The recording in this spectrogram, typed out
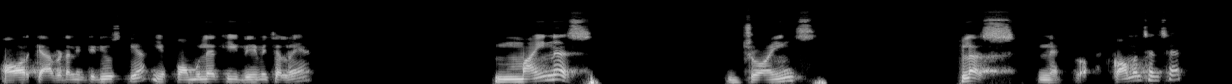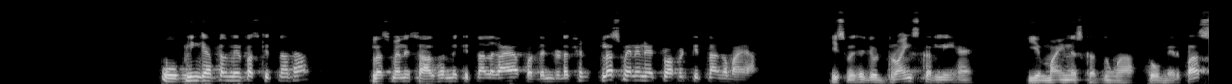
और कैपिटल इंट्रोड्यूस किया, ये फॉर्मूला की वे में चल रहे हैं। Minus drawings plus net profit common sense है? ओपनिंग कैपिटल मेरे पास कितना था? प्लस मैंने साल भर में कितना लगाया फर्दर इंट्रोडक्शन प्लस मैंने नेट प्रॉफिट कितना कमाया? इसमें से जो ड्रॉइंग्स कर ली हैं, ये माइनस कर दूँगा तो मेरे पास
